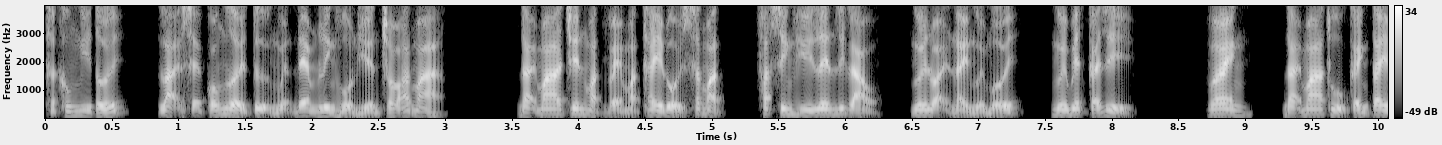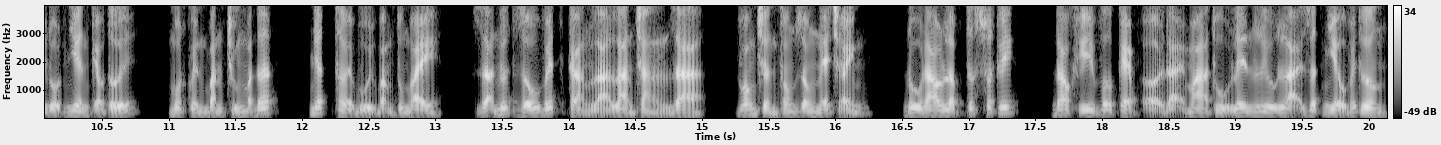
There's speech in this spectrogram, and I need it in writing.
thật không nghĩ tới, lại sẽ có người tự nguyện đem linh hồn hiến cho ác ma đại ma trên mặt vẻ mặt thay đổi sắc mặt, phát sinh hí lên dích đạo ngươi loại này người mới, ngươi biết cái gì? Với anh, đại ma thủ cánh tay đột nhiên kéo tới, một quyền bắn trúng mặt đất, nhất thời bụi bặm tung bay dạn nước dấu vết càng là lan tràn ra, vong trần thong dong né tránh, đồ đao lập tức xuất kích, đao khí vỡ kẹp ở đại ma thủ lên lưu lại rất nhiều vết thương.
